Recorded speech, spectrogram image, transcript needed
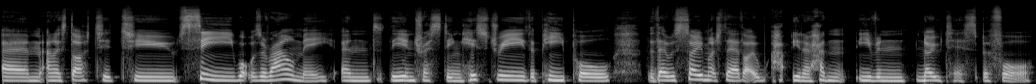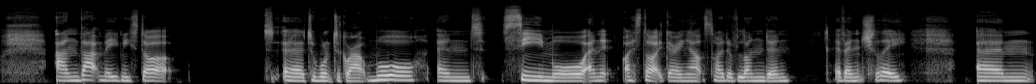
Um, and I started to see what was around me and the interesting history, the people. That there was so much there that I, you know, hadn't even noticed before, and that made me start uh, to want to go out more and see more. And it, I started going outside of London eventually. Um,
